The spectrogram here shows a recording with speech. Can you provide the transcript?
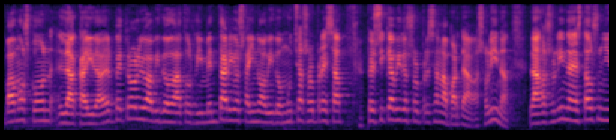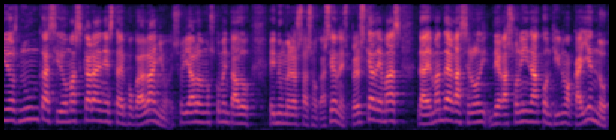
vamos con la caída del petróleo, ha habido datos de inventarios, ahí no ha habido mucha sorpresa, pero sí que ha habido sorpresa en la parte de la gasolina. La gasolina de Estados Unidos nunca ha sido más cara en esta época del año, eso ya lo hemos comentado en numerosas ocasiones, pero es que además la demanda de, gasolina continúa cayendo,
